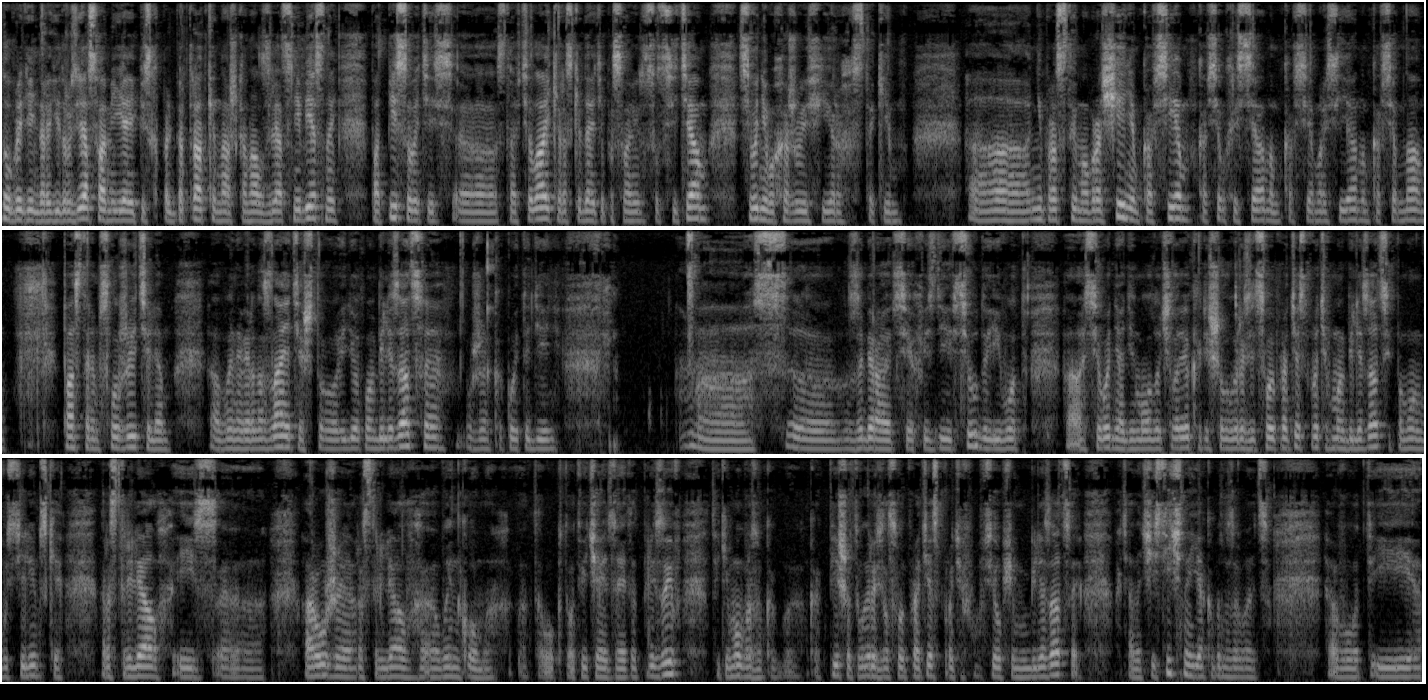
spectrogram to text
Добрый день, дорогие друзья, с вами я, епископ Альберт Раткин, наш канал «Взгляд с небесный». Подписывайтесь, э, ставьте лайки, раскидайте по своим соцсетям. Сегодня выхожу в эфир с таким э, непростым обращением ко всем, ко всем христианам, ко всем россиянам, ко всем нам, пасторам, служителям. Вы, наверное, знаете, что идет мобилизация уже какой-то день. А, э, забирают всех везде и всюду. И вот а, сегодня один молодой человек решил выразить свой протест против мобилизации. По-моему, в Устилимске расстрелял из э, оружия, расстрелял э, военкома, того, кто отвечает за этот призыв. Таким образом, как бы, как пишет, выразил свой протест против всеобщей мобилизации, хотя она частичная якобы называется. Вот. И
